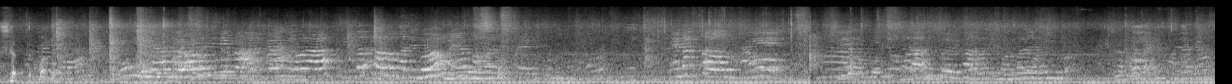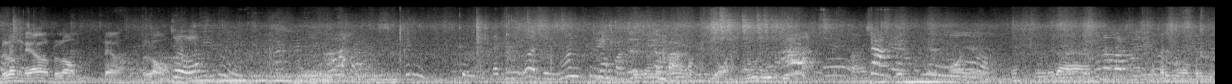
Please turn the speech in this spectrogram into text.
Siap terbang. Enak Belum Del, belum Del, belum. Tadi ada mantri. Oh iya. Mau pergi mau pergi.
